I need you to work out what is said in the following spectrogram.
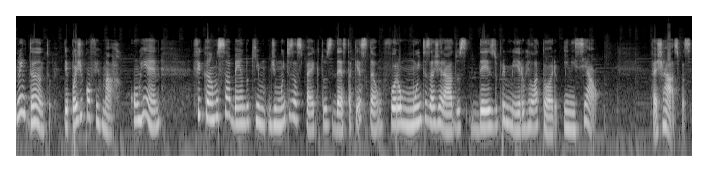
No entanto, depois de confirmar com Riem, ficamos sabendo que de muitos aspectos desta questão foram muito exagerados desde o primeiro relatório inicial. Fecha aspas.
